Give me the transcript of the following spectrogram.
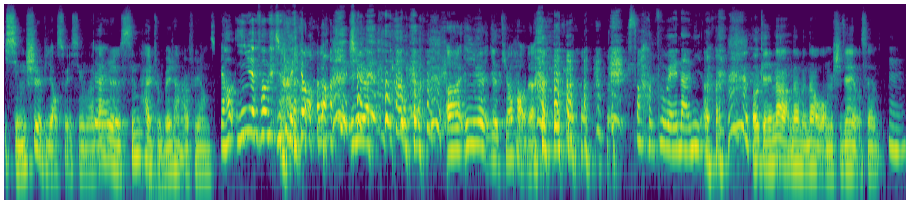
形式比较随性的，但是心态准备上还是非常足。然后音乐方面就没有了，音乐，啊，音乐也挺好的。算了，不为难你了。OK，那那轮到我们时间有限，嗯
